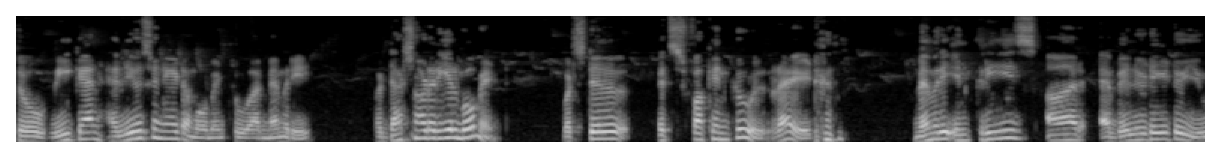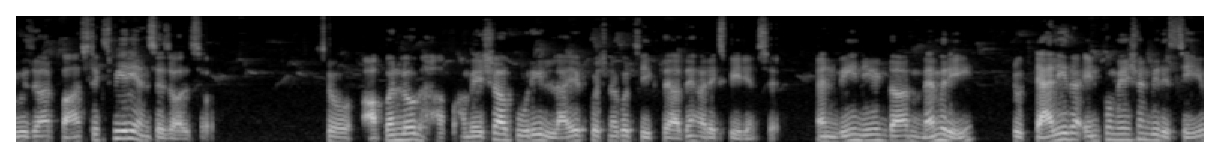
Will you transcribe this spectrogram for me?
So we can hallucinate a moment through our memory but that's not a real moment. But still it's fucking cool right memory increase our ability to use our past experiences also so अपन लोग हमेशा पूरी लाइफ कुछ ना कुछ सीखते आते हैं हर एक्सपीरियंस से एंड वी नीड द मेमोरी to tally the information we receive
